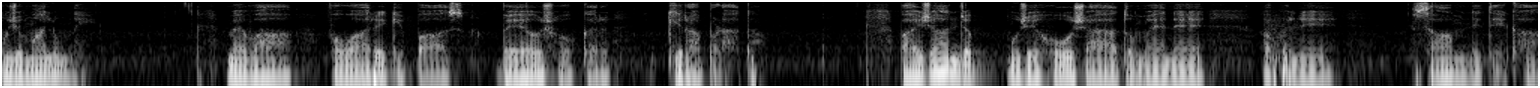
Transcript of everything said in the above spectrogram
مجھے معلوم نہیں۔ میں وہاں فوارے کے پاس بے ہوش ہو کر گرا پڑا تھا۔ بھائی جان، جب مجھے ہوش آیا تو میں نے اپنے سامنے دیکھا۔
